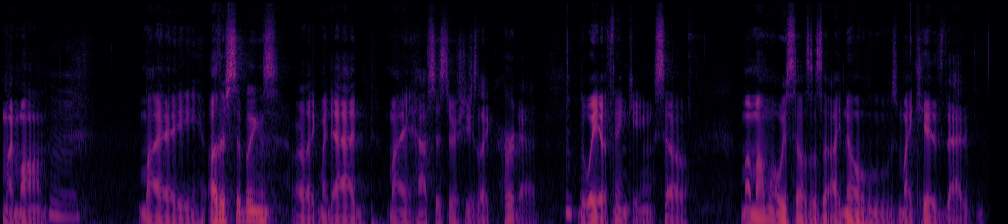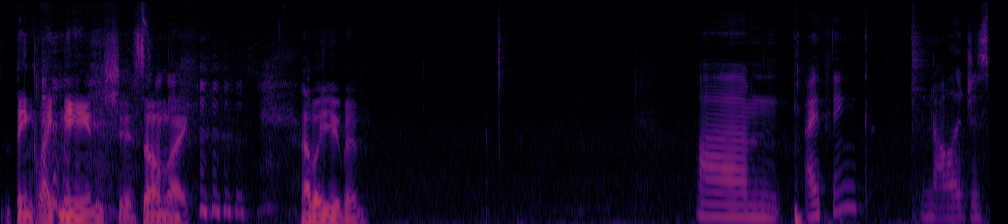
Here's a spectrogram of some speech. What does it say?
my mom. My other siblings are like my dad. My half sister she's like her dad the way of thinking. So my mom always tells us i know who's my kids that think like me and shit. So i'm like how about you babe? Um, I think knowledge is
